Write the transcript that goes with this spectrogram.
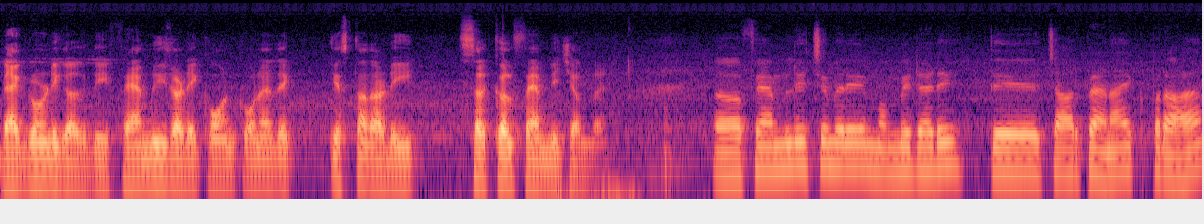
ਬੈਕਗ੍ਰਾਉਂਡ ਦੀ ਗੱਲ ਦੀ ਫੈਮਿਲੀ ਤੁਹਾਡੇ ਕੌਣ ਕੌਣ ਹੈ ਤੇ ਕਿਸ ਤਰ੍ਹਾਂ ਤੁਹਾਡੀ ਸਰਕਲ ਫੈਮਿਲੀ ਚੱਲਦਾ ਹੈ? ਫੈਮਿਲੀ 'ਚ ਮੇਰੇ ਮੰਮੀ ਡੈਡੀ ਤੇ ਚਾਰ ਭੈਣਾਂ ਇੱਕ ਭਰਾ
